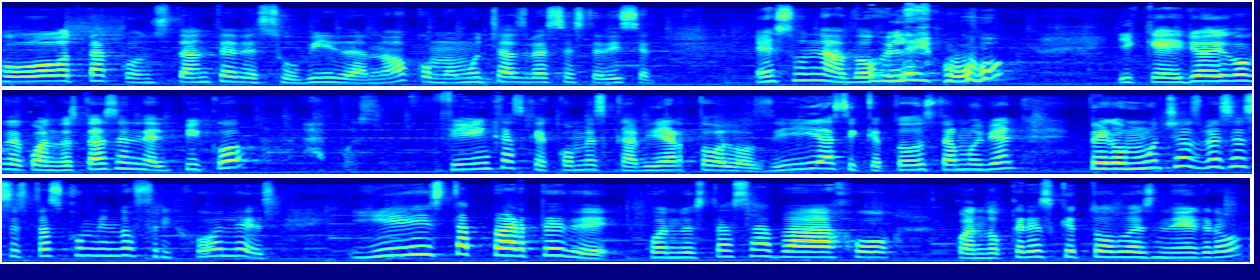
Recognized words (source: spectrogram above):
jota constante de su vida, ¿no? Como muchas veces te dicen, es una doble U. Y que yo digo que cuando estás en el pico, finges que comes caviar todos los días y que todo está muy bien, pero muchas veces estás comiendo frijoles. Y esta parte de cuando estás abajo, cuando crees que todo es negro,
